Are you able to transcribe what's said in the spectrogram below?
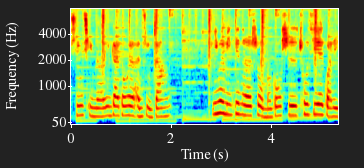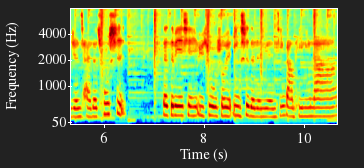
心情呢应该都会很紧张，因为明天呢是我们公司出街管理人才的初试，在这边先预祝所有应试的人员金榜题名啦。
